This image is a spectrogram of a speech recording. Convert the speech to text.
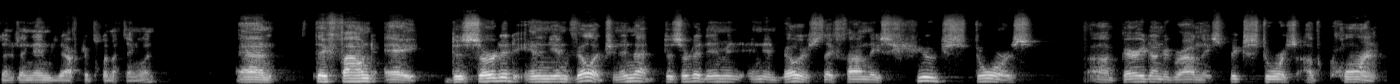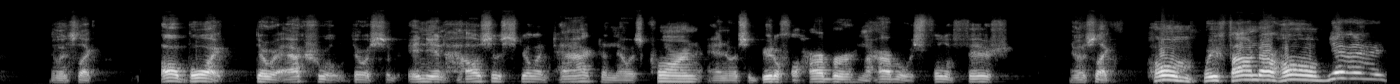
They named it after Plymouth, England. And they found a deserted Indian village. And in that deserted Indian village, they found these huge stores uh, buried underground, these big stores of corn. It was like, oh boy, there were actual, there were some Indian houses still intact, and there was corn, and it was a beautiful harbor, and the harbor was full of fish. And it was like, home, we found our home, yay!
